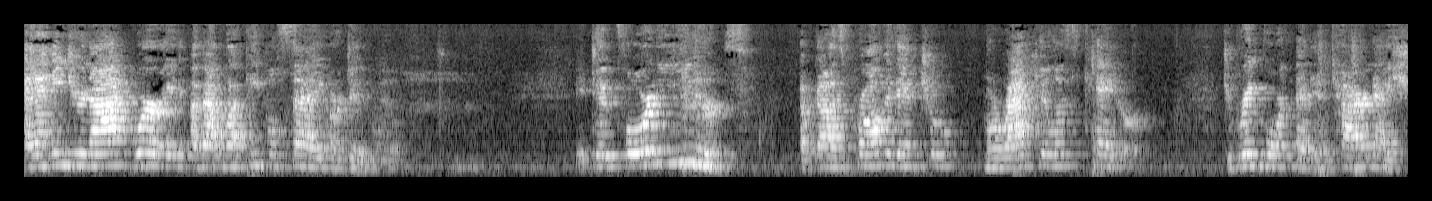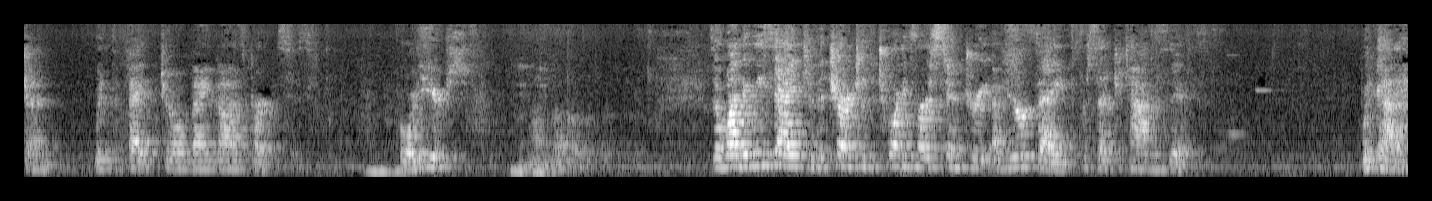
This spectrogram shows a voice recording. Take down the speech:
And that means you're not worried about what people say or do. It took 40 years of God's providential, miraculous care to bring forth an entire nation with the faith to obey God's purposes. 40 years. So what do we say to the church of the 21st century of your faith for such a time as this? We gotta,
